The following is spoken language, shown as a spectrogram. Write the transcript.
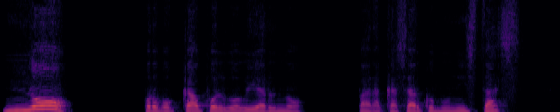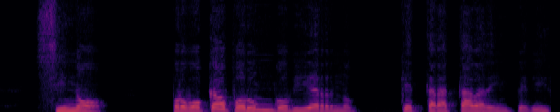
no provocado por el gobierno para cazar comunistas, sino provocado por un gobierno que trataba de impedir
